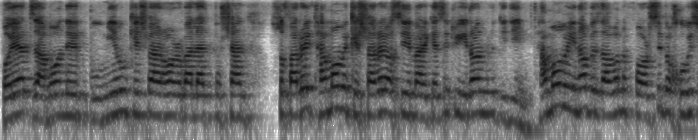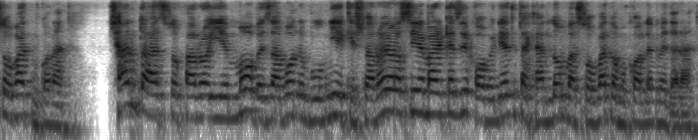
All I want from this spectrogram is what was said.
باید زبان بومی اون کشورها رو بلد باشن. سفرهای تمام کشورهای آسیای مرکزی تو ایران رو دیدیم. تمام اینها به زبان فارسی به خوبی صحبت می‌کنن. چند تا از سفرهای ما به زبان بومی کشورهای آسیای مرکزی قابلیت تکلم و صحبت و مکالمه دارن.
